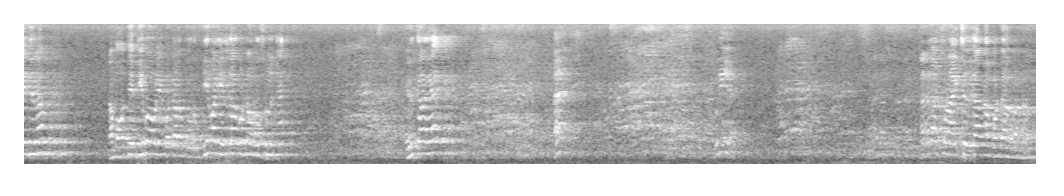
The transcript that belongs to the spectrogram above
இன்றைய தினம் நம்ம வந்து தீபாவளியை கொண்டாட போறோம். தீபாவளி எதுக்காக கொண்டாடுறோம் சொல்லுங்க? எதுக்காக? ஆ? புரியல. நரகாசுரன் அழிச்சதுக்காக கொண்டாடுறோம்.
